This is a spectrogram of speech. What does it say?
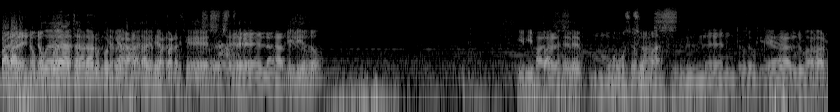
Vale, no puede atacar porque el ataque parece que es este ladrido. Y parece mucho más lento que al lugar.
